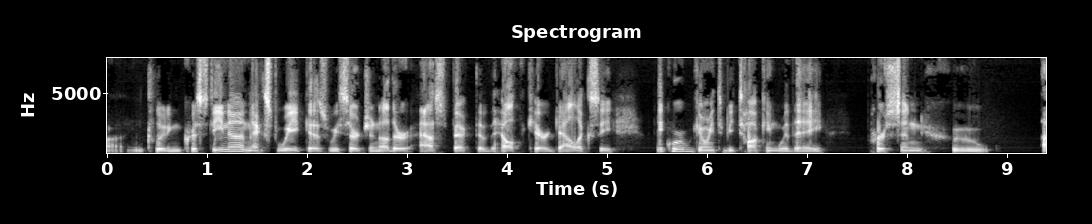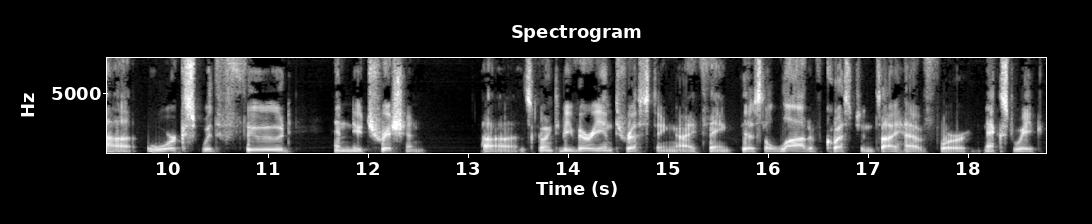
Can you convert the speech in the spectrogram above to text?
uh, including Christina, next week as we search another aspect of the healthcare galaxy. I think we're going to be talking with a person who uh, works with food and nutrition uh, it's going to be very interesting, I think. There's a lot of questions I have for next week.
